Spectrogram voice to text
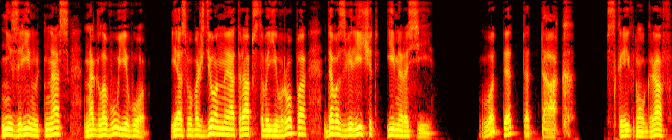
не зринуть нас на главу его, и освобожденная от рабства Европа да возвеличит имя России. «Вот это так!» — вскрикнул граф,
